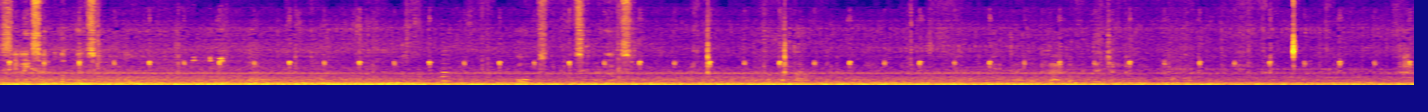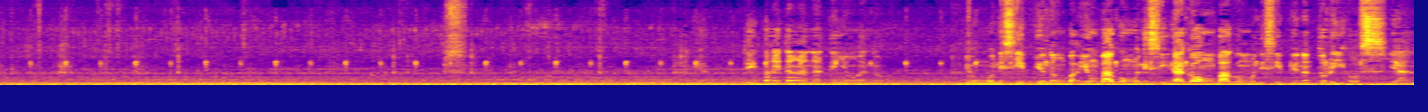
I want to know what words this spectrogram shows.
sila'y sulpot ng sulpot. Oh, sulpot sila ng sulpot. Nakakatakot. Talo-talo kita dyan. Yan. Ito, ipakita nga natin yung ano, yung munisipyo ng ba- yung bagong munisipyo, nagawang bagong munisipyo ng Torrijos. Yan.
